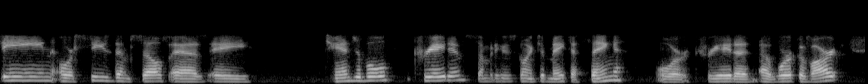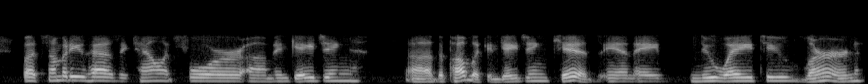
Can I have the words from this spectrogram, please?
seen or sees themselves as a tangible creative, somebody who's going to make a thing or create a, a work of art, but somebody who has a talent for um, engaging uh, the public, engaging kids in a new way to learn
